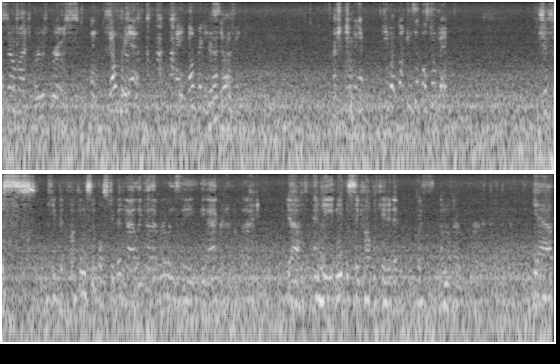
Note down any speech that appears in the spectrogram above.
Thank you so much, Bruce Bruce. And don't forget, hey, don't forget the solution. Keep it, keep it fucking simple, stupid. Keep this. Keep it fucking simple, stupid. Yeah, I like how that ruins the, the acronym of that. Yeah, and he needlessly complicated it with another word. Yeah,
